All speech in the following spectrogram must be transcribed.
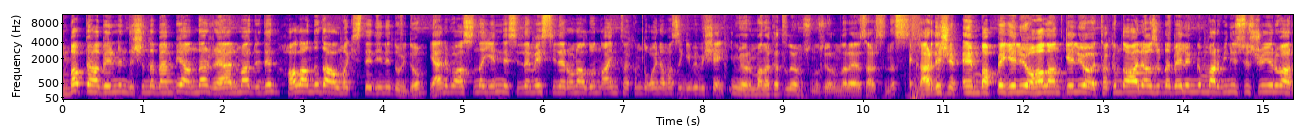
Mbappe haberinin dışında ben bir yandan Real Madrid'in Haaland'ı da almak istediğini duydum. Yani bu aslında yeni nesilde Messi ile Ronaldo'nun aynı takımda oynaması gibi bir şey. Bilmiyorum bana katılıyor musunuz? Yorumlara yazarsınız. E kardeşim Mbappe geliyor, Haaland geliyor. Takımda hali hazırda Bellingham var, Vinicius Junior var.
